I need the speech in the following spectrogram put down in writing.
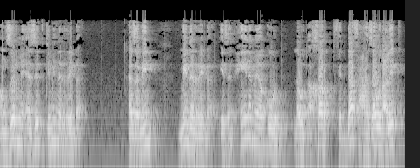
أنظرني أزدك من الربا. هذا من من الربا. إذا حينما يقول لو تأخرت في الدفع هزود عليك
